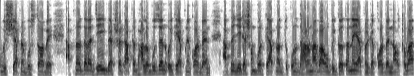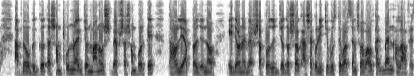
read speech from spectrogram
অবশ্যই আপনার বুঝতে হবে। আপনার দ্বারা যেই ব্যবসাটা আপনি ভালো বুঝেন, ওইটাই আপনি করবেন। আপনি যেটা সম্পর্কে আপনার তো কোনো ধারণা বা অভিজ্ঞতা নেই, আপনি এটা করবেন না। অথবা আপনি অভিজ্ঞতা সম্পূর্ণ একজন মানুষ ব্যবসা সম্পর্কে, তাহলে আপনার জন্য এই ধরনের ব্যবসা প্রযোজ্য। দর্শক, আশা করি নিচে বুঝতে পারছেন। সবাই ভালো থাকবেন। আল্লাহ হাফেজ।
